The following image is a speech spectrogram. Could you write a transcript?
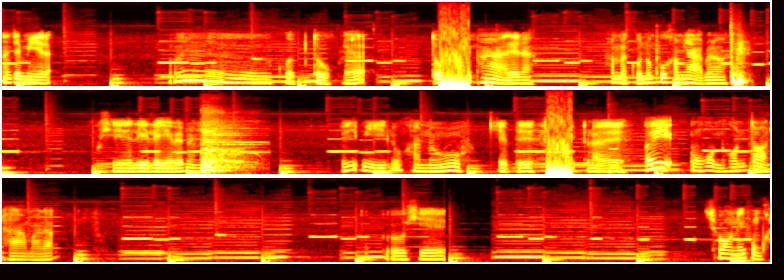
น่าจะมีแหละเออกดตกแล้ว ตกสิบห้าเลยนะทำไมคุณต้องพูดคำหยาบด้วยวะโอเค รีเลย์ไปเป็นง เฮ้ยมีลูกฮานู เก็บดิอะไรเฮ้ยโอ้โหมีคนต่อทางมาแล้ว โอเค ช่วงนี้ผมข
